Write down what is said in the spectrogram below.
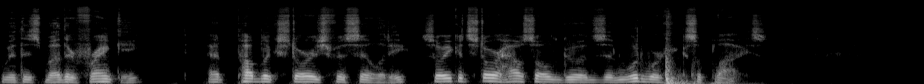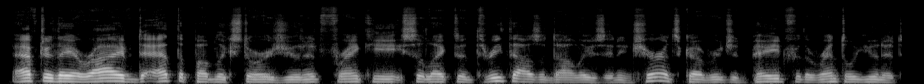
with his mother Frankie at public storage facility so he could store household goods and woodworking supplies. After they arrived at the public storage unit, Frankie selected $3,000 in insurance coverage and paid for the rental unit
